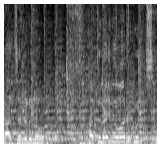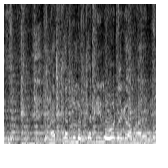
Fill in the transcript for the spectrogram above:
నా జనులలో హతులైన వారి గురించి నా కన్నులు కన్నీళ్ళు ఓటగా మారని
